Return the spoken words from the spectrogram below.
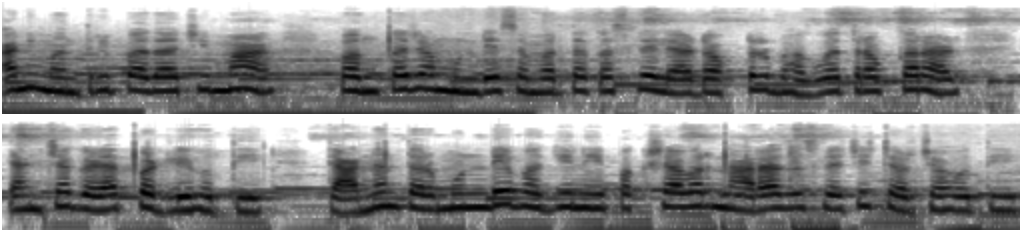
आणि मंत्रिपदाची माळ पंकजा मुंडे समर्थक असलेल्या डॉक्टर भागवतराव कराड यांच्या गळ्यात पडली होती. त्यानंतर मुंडे भगिनी पक्षावर नाराज असल्याची चर्चा होती.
